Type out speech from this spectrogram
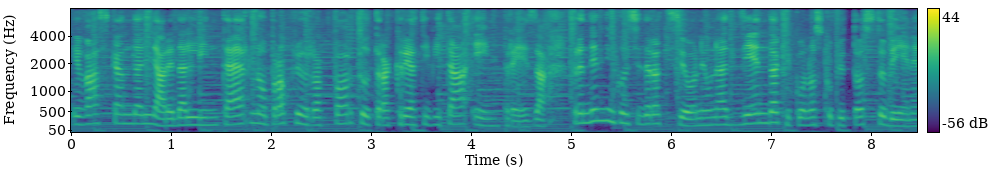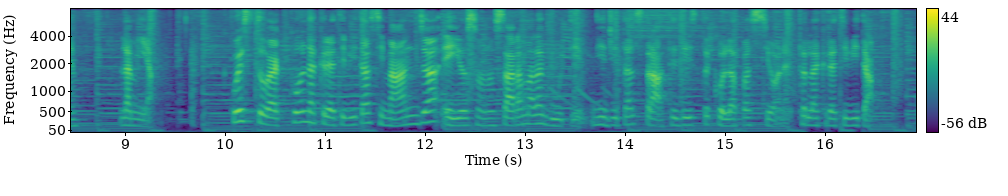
e va a scandagliare dall'interno proprio il rapporto tra creatività e impresa, prendendo in considerazione un'azienda che conosco piuttosto bene, la mia. Questo è Con la creatività si mangia e io sono Sara Malaguti, digital strategist con la passione per la creatività.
